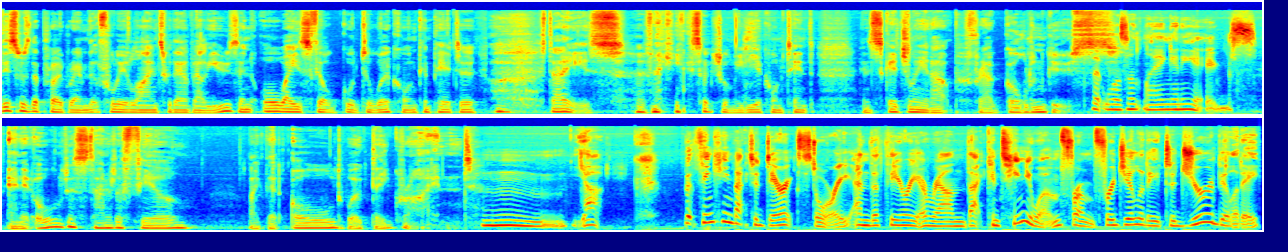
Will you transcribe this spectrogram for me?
This was the program that fully aligns with our values and always felt good to work on compared to oh, days of making social media content and scheduling it up for our golden goose. That wasn't laying any eggs. And it all just started to feel like that old workday grind. Mmm, yuck. But thinking back to Derrick's story and the theory around that continuum from fragility to durability,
